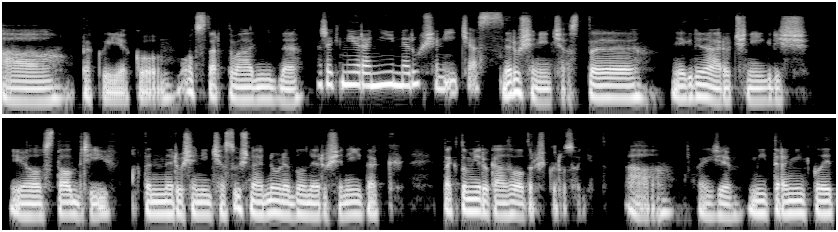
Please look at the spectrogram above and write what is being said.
a takový jako odstartování dne. Řekni ranní nerušený čas. Nerušený čas, to je někdy náročný, když jo, vstal dřív a ten nerušený čas už najednou nebyl nerušený, tak, tak to mě dokázalo trošku rozhodit. A takže mít ranní klid,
